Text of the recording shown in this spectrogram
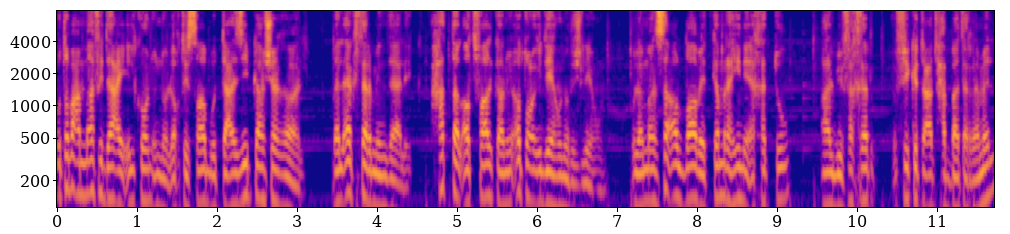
وطبعا ما في داعي لكم إنه الاغتصاب والتعذيب كان شغال بل أكثر من ذلك. حتى الأطفال كانوا يقطعوا إيديهم ورجليهم. ولما انسأل ضابط كم رهينة اخذته قال بفخر فيك تعد حبات الرمل؟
